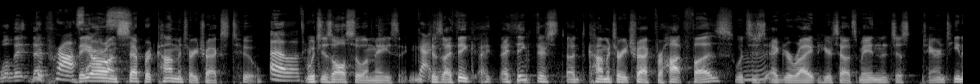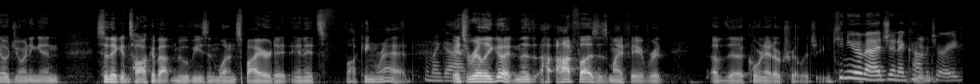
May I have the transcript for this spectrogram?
Well, they, the process. They are on separate commentary tracks too. Oh, okay. Which is also amazing because Gotcha. I think I, I think there's a commentary track for Hot Fuzz, which is Mhm. Edgar Wright. Here's how it's made, and it's just Tarantino joining in so they can talk about movies and what inspired it, and it's fucking rad. Oh my God. it's really good. And the, Hot Fuzz is my favorite of the Cornetto trilogy. Can you imagine a commentary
